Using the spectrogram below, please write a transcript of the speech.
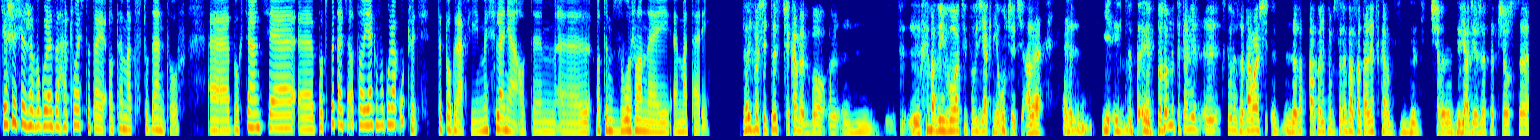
Cieszę się, że w ogóle zahaczyłeś tutaj o temat studentów, e, bo chciałam Cię e, podpytać o to, jak w ogóle uczyć typografii, myślenia o tym, e, o tym złożonej materii. To jest właśnie, to jest ciekawe, bo y, y, chyba by mi było łatwiej powiedzieć, jak nie uczyć, ale y, podobne pytanie, które zadałaś, zadała pani profesor Ewa Satalecka w wywiadzie Rzece w książce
